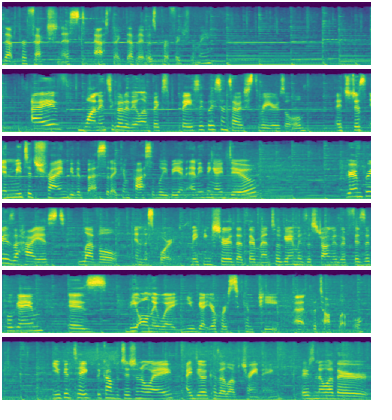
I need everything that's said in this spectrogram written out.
that perfectionist aspect of it was perfect for me. I've wanted to go to the Olympics basically since I was three years old. It's just in me to try and be the best that I can possibly be in anything I do. Grand Prix is the highest level in the sport. Making sure that their mental game is as strong as their physical game is the only way you get your horse to compete at the top level. You could take the competition away. I do it because I love training. There's no other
